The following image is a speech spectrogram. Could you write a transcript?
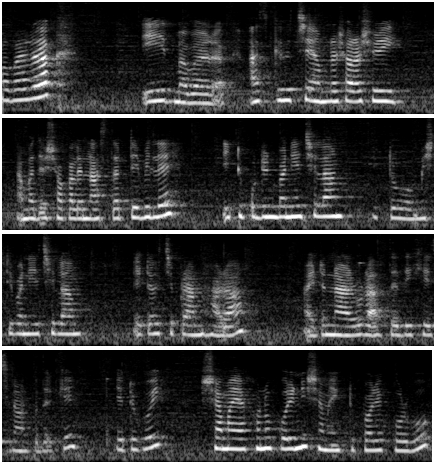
মোবারক, ঈদ মোবারক। আজকে হচ্ছে আমরা সরাসরি আমাদের সকালে নাস্তার টেবিলে একটু পুডিং বানিয়েছিলাম, একটু মিষ্টি বানিয়েছিলাম। এটা হচ্ছে প্রাণহারা। আর এটা নাড়ু রাস্তায় দেখিয়েছিলাম আপনাদেরকে। এটুকুই। সময় এখনও করিনি, সময় একটু পরে করব।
